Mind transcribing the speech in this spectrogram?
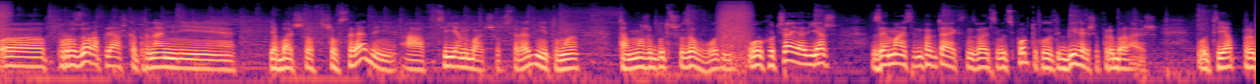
Е, Прозора пляшка, принаймні, я бачу, що всередині, а в цій я не бачу, що всередині, тому там може бути що завгодно. О, хоча я, я ж займаюся, не пам'ятаю, як це називається вид спорту, коли ти бігаєш і прибираєш. От я при,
